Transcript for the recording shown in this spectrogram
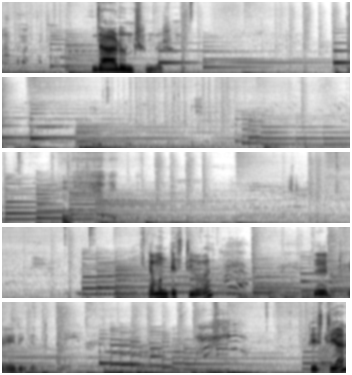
মাখা মাখা। দারুণ সুন্দর। কেমন টেস্টি বাবা? গুড ভেরি গুড টেস্টি আর?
